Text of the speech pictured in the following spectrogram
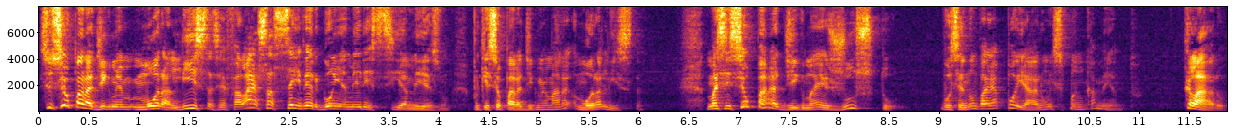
Se o seu paradigma é moralista, você fala, ah, essa sem vergonha merecia mesmo, porque seu paradigma é moralista. Mas se seu paradigma é justo, você não vai apoiar um espancamento. Claro,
